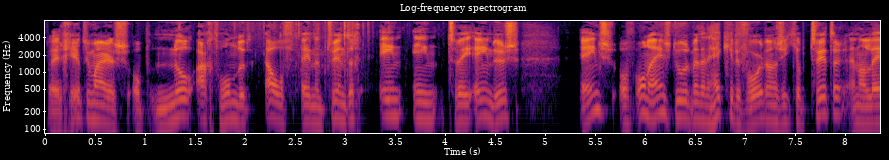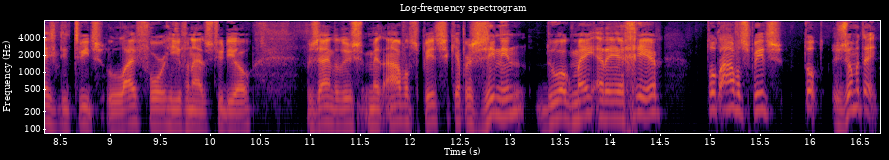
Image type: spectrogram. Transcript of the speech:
Reageert u maar eens op 0800 1121 1121 dus. Eens of oneens, doe het met een hekje ervoor. Dan zit je op Twitter en dan lees ik die tweets live voor hier vanuit de studio. We zijn er dus met Avondspits. Ik heb er zin in. Doe ook mee en reageer. Tot Avondspits. Tot zometeen.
